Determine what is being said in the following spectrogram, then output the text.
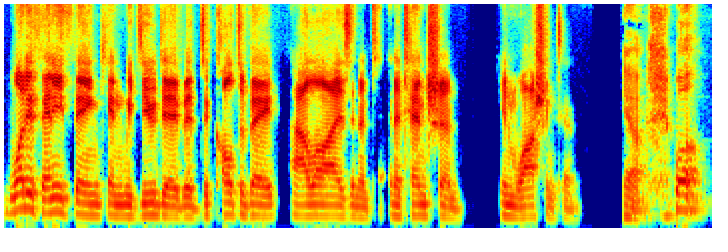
What, if anything, can we do, David, to cultivate allies and, and attention in Washington? Yeah. Well,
